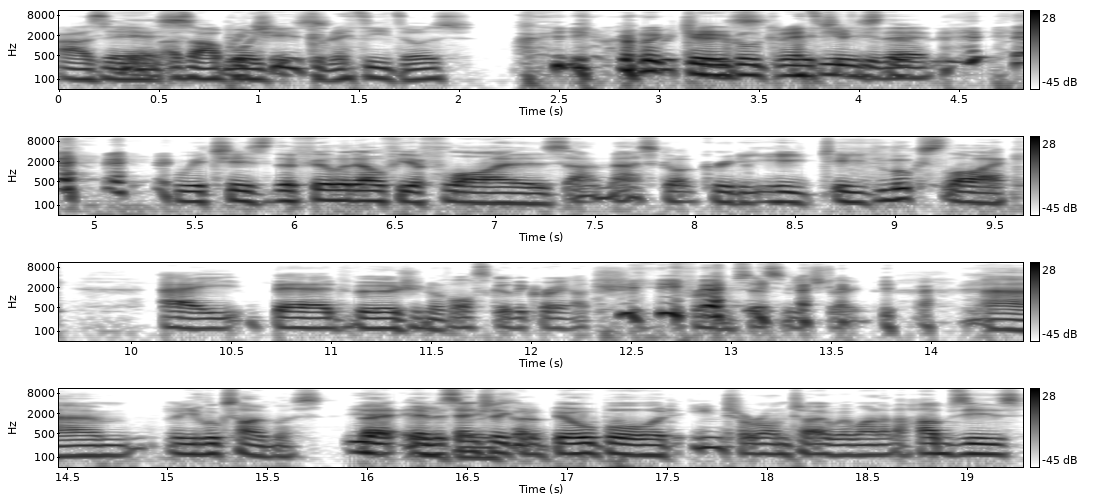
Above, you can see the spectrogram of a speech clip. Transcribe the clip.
as um, Yes, as our boy is- Gritty does. You've got to Google is- Gritty which if is you're the- there. which is the Philadelphia Flyers uh, mascot Gritty. He he looks like a bad version of Oscar the Grouch from Sesame Street. Um, he looks homeless. Yeah, But they've essentially got a billboard in Toronto where one of the hubs is,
